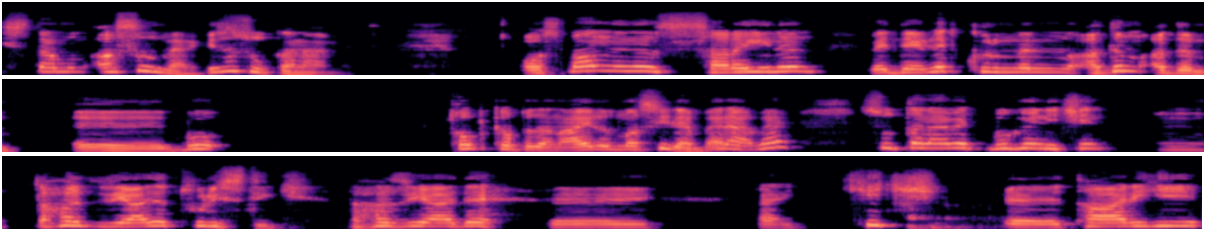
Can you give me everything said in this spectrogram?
İstanbul'un asıl merkezi Sultanahmet. Osmanlı'nın sarayının ve devlet kurumlarının adım adım e, bu Topkapı'dan ayrılmasıyla beraber Sultanahmet bugün için daha ziyade turistik, daha ziyade e, yani hiç e, tarihi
